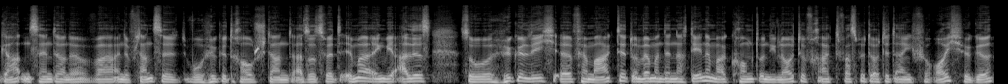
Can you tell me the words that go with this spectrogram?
Gartencenter, da war eine Pflanze, wo Hügge drauf stand. Also es wird immer irgendwie alles so hügelig äh, vermarktet. Und wenn man dann nach Dänemark kommt und die Leute fragt, was bedeutet eigentlich für euch Hügge,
